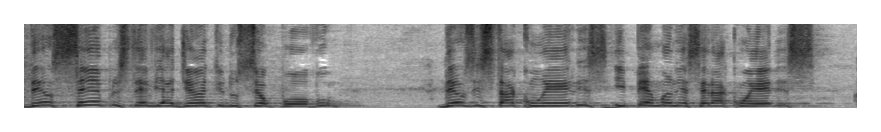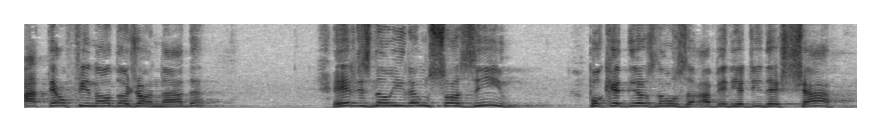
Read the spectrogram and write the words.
Deus sempre esteve adiante do seu povo. Deus está com eles e permanecerá com eles até o final da jornada. Eles não irão sozinhos, porque Deus não os haveria de deixar.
